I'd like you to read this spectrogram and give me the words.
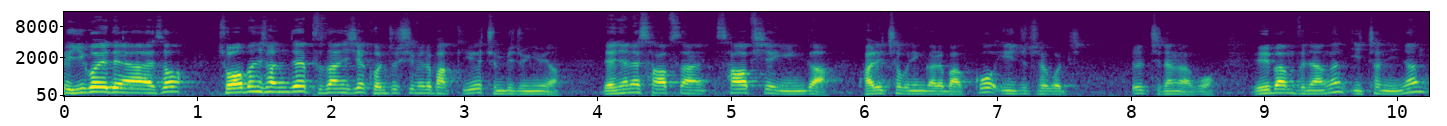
이거에 대해서 조합은 현재 부산시의 건축 심의를 받기 위해 준비 중이며 내년에 사업 시행인가 관리 처분 인가를 받고 이주 철거 를 진행하고 일반 분양은 2002년,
